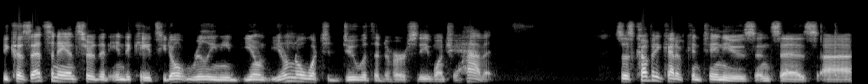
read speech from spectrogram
because that's an answer that indicates you don't really need you don't you don't know what to do with the diversity once you have it. So this company kind of continues and says, uh,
